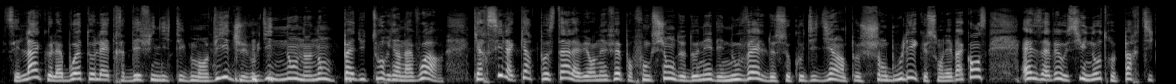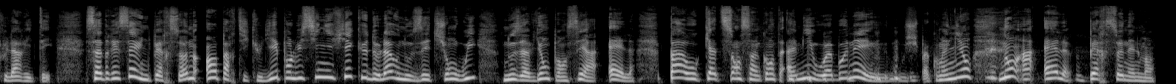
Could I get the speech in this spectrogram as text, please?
c'est là que la boîte aux lettres définitivement vide, je vous dis non, non, non, pas du tout rien à voir. Car si la carte postale avait en effet pour fonction de donner des nouvelles de ce quotidien un peu chamboulé que sont les vacances, elles avaient aussi une autre particularité. S'adresser à une personne en particulier pour lui signifier que de là où nous étions, oui, nous avions pensé à elle. Pas aux 450 amis ou abonnés, ou je sais pas combien de millions, non, à elle personnellement.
